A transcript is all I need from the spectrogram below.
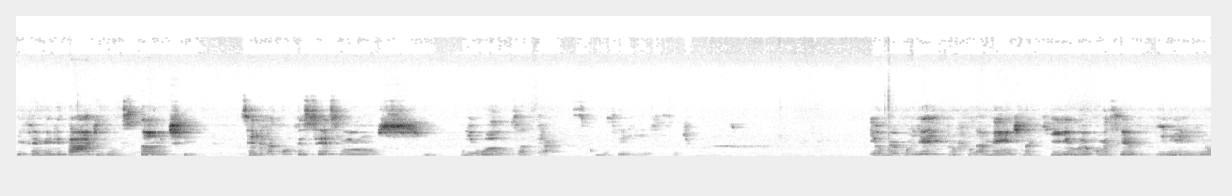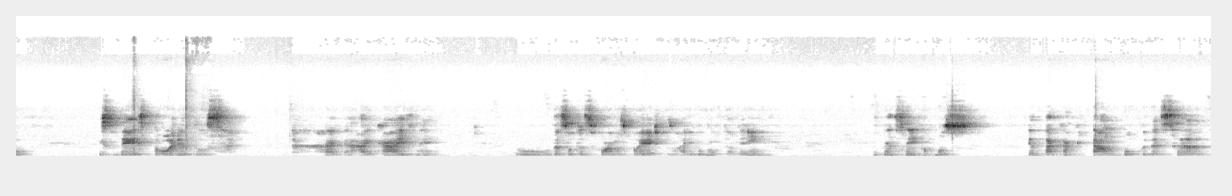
efemeridade do instante, se eles acontecessem uns mil anos atrás. Como seria esse sentimento? E eu mergulhei profundamente naquilo, eu comecei a viver, eu estudei a história dos haikais, né? Das outras formas poéticas, o haiku também, e pensei, vamos tentar captar um pouco dessa.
